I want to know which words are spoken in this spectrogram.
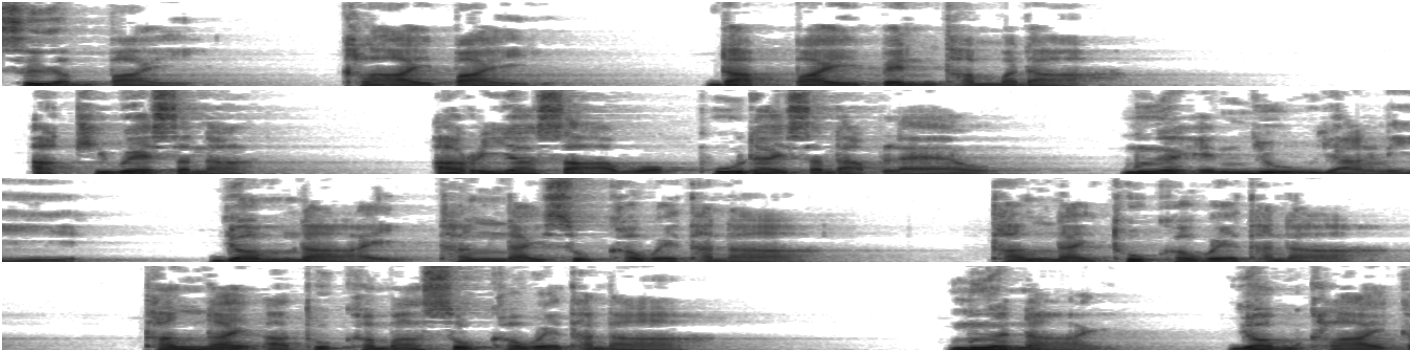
เสื่อมไป คลายไป ดับไปเป็นธรรมดา อักขิเวสนะ อริยสาวกผู้ได้สดับแล้ว เมื่อเห็นอยู่อย่างนี้ ย่อมหน่ายทั้งในสุขเวทนา ทั้งในทุกขเวทนา ทั้งในอทุกขมสุขเวทนา เมื่อหน่าย ย่อมคลายก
